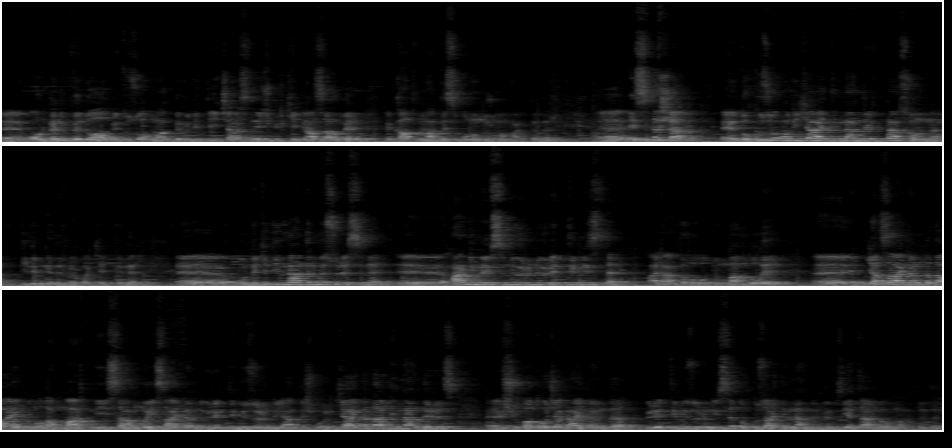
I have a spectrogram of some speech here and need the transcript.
e, organik ve doğal bir tuz olmakla birlikte içerisinde hiçbir kimyasal ve e, katkı maddesi bulundurmamaktadır. Ee, eski kaşar e, 9 ve 12 ay dinlendirdikten sonra dilimlenir ve paketlenir. Ee, buradaki dinlendirme süresini e, hangi mevsimde ürünü ürettiğimizle alakalı olduğundan dolayı e, yaz aylarında daha yakın olan Mart, Nisan, Mayıs aylarında ürettiğimiz ürünü yaklaşık 12 ay kadar dinlendiririz. E, Şubat, Ocak aylarında ürettiğimiz ürünü ise 9 ay dinlendirmemiz yeterli olmaktadır.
